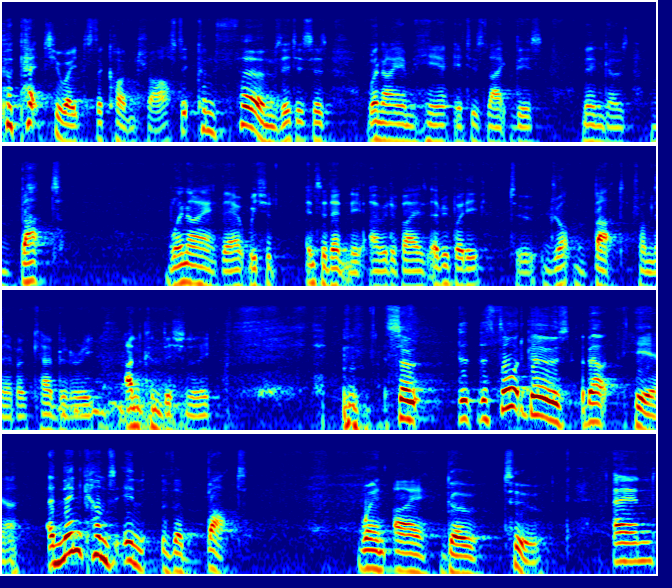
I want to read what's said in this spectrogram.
perpetuates the contrast, it confirms it. It says, when I am here, it is like this. Then goes, but when I am there, we should, incidentally, I would advise everybody to drop but from their vocabulary unconditionally. so the, the thought goes about here, and then comes in the but when I go to. And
